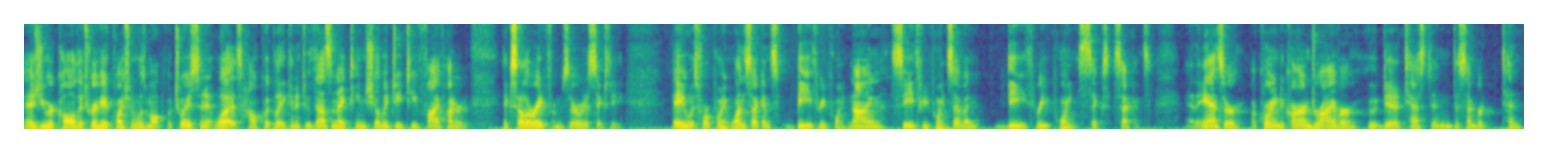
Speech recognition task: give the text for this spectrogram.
As you recall, the trivia question was multiple choice, and it was How quickly can a 2019 Shelby GT500 accelerate from 0 to 60? A was 4.1 seconds, B 3.9, C 3.7, D 3.6 seconds. And the answer, according to Car and Driver, who did a test in December 10th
